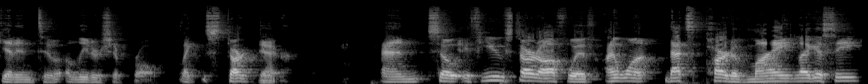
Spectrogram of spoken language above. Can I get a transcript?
get into a leadership role. Like, start there. And so if you start off with, I want, that's part of my legacy.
